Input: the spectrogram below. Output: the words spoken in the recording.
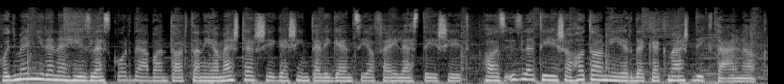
hogy mennyire nehéz lesz kordában tartani a mesterséges intelligencia fejlesztését, ha az üzleti és a hatalmi érdekek más diktálnak.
